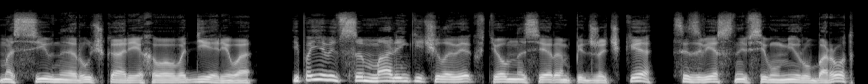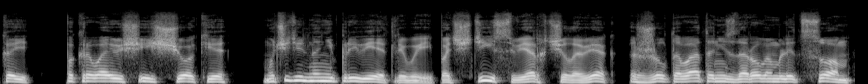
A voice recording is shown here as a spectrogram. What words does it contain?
массивная ручка орехового дерева, и появится маленький человек в темно-сером пиджачке с известной всему миру бородкой, покрывающей щеки, мучительно неприветливый, почти сверхчеловек с желтовато-нездоровым лицом,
